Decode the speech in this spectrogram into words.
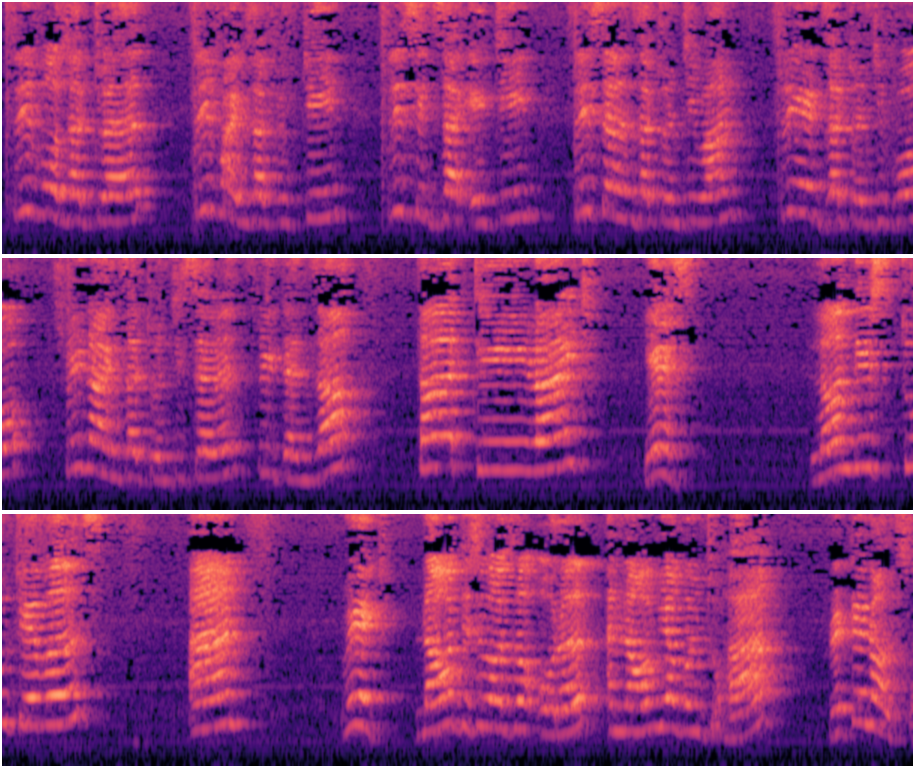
3 fours are 12, 3 fives are 15, 3 sixes are 18, 3 sevens are 21, 3 eights are 24, 3 nines are 27, 3 tens are 30. Right? Yes. Learn these two tables and wait. Now this is also oral and now we are going to have written also.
